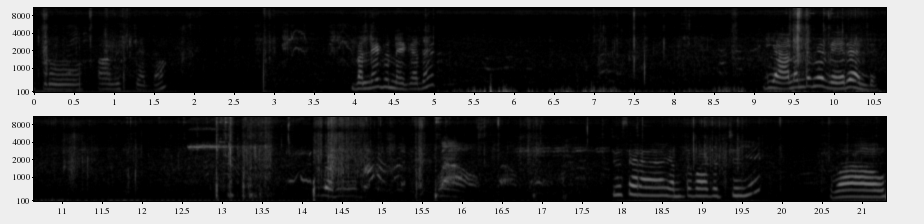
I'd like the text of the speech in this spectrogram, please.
ఇప్పుడు హార్వెస్ట్ చేద్దాం. భలేగా ఉన్నాయి కదా. ఈ ఆనందమే వేరే అండి. చూసారా ఎంత బాగా వచ్చాయి? వావ్.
